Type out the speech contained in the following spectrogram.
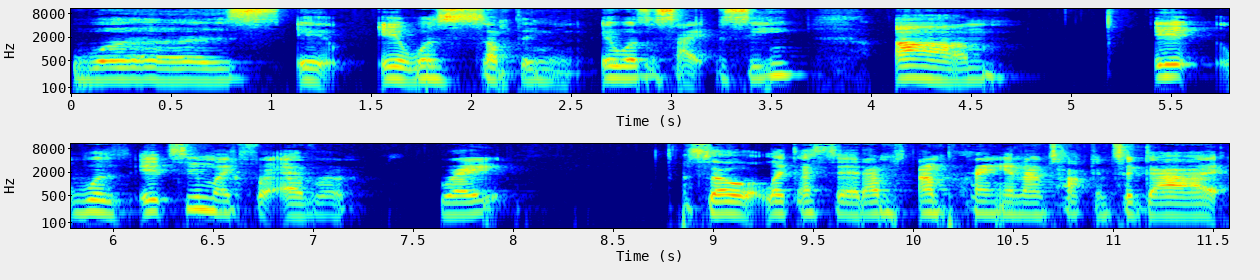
was it it was something it was a sight to see. Um it was it seemed like forever, right? So, like I said, I'm I'm praying, I'm talking to God,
